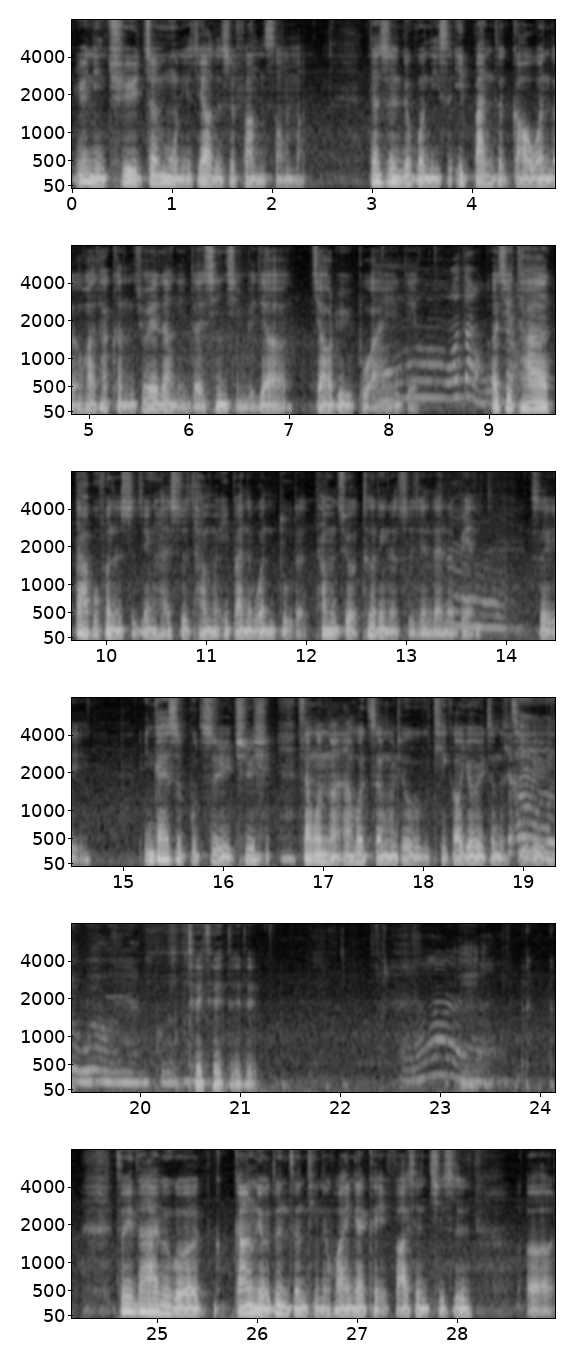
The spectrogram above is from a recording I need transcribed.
因为你去蒸木，你要的是放松嘛。但是如果你是一般的高温的话，它可能就会让你的心情比较焦虑不安一点。哦，我懂。我而且它大部分的时间还是他们一般的温度的，他们只有特定的时间在那边，嗯所以应该是不至于去三温暖啊或蒸木就提高忧郁症的几率。对对对对，哦，所以大家如果刚刚有认真听的话，应该可以发现，其实呃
